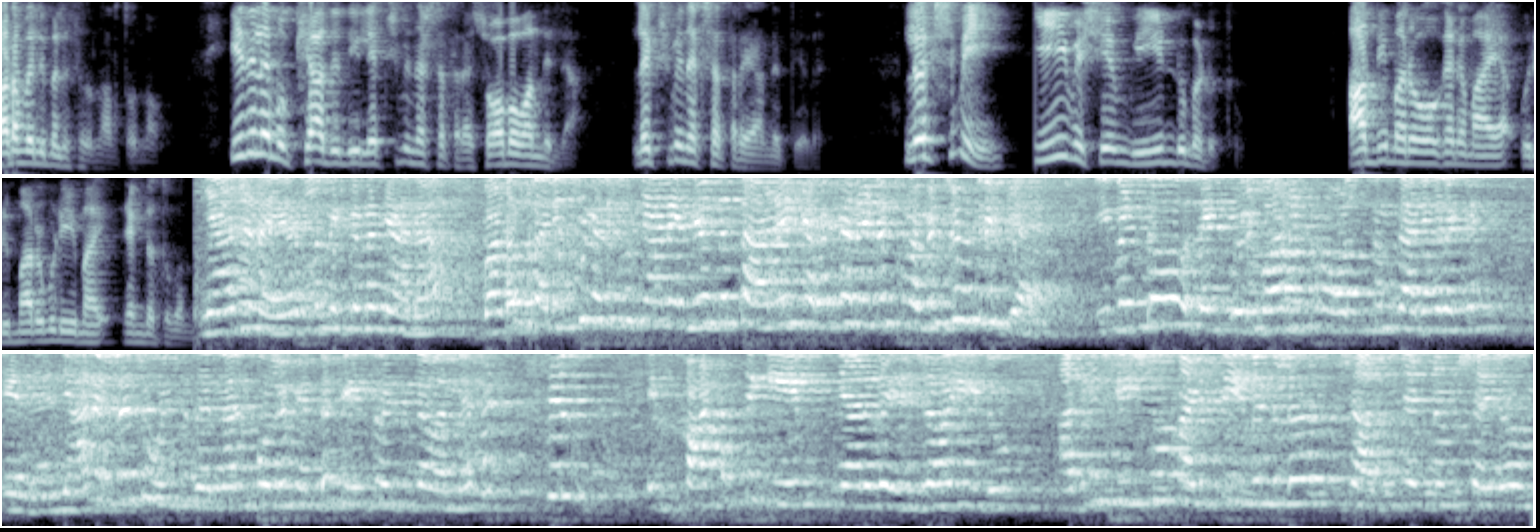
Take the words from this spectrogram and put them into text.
വടംവലി മത്സരം നടത്തുന്നു. ഇതിലെ മുഖ്യാതിഥി ലക്ഷ്മി നക്ഷത്ര ശോഭ വന്നില്ല. ലക്ഷ്മി നക്ഷത്രയാണ് എത്തിയത്. ലക്ഷ്മി ഈ വിഷയം വീണ്ടും എടുത്തു. അതിമനോഹരമായ ഒരു മറുപടിയുമായി രംഗത്ത് വന്നു. ഞാൻ ഞാൻ എന്നെ ദോ ഒരുപാട് ട്രോൾസും കാര്യങ്ങളൊക്കെ ഞാനല്ല ചോദിച്ചത്. എന്നാൽ പോലും എന്റെ ഫേസ് വെച്ചിട്ട് still part of the game ഞാനത് എൻജോയ് ചെയ്തു. അതിനുശേഷവും അടുത്ത ഇവന്റിൽ ഷാദു ചേട്ടനും ഷൈനവും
